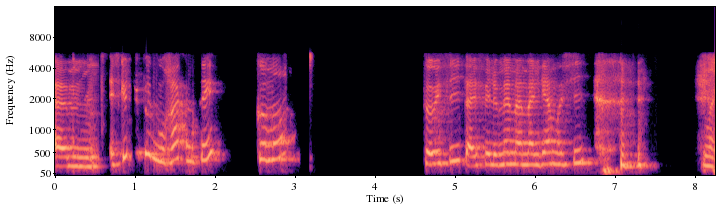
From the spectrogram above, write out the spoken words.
Euh, Est-ce que tu peux nous raconter comment toi aussi, tu avais fait le même amalgame aussi? Ouais.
